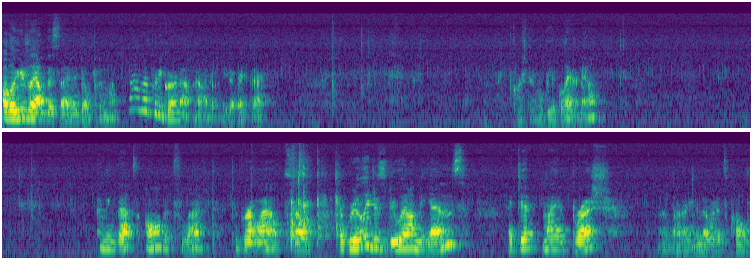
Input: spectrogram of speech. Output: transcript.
Although usually on this side I don't put them on. Oh, they're pretty grown out now. I don't need it right there. Of course, there will be a glare now. I mean, that's all that's left to grow out. So I really just do it on the ends. I dip my brush, oh, I don't even know what it's called.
